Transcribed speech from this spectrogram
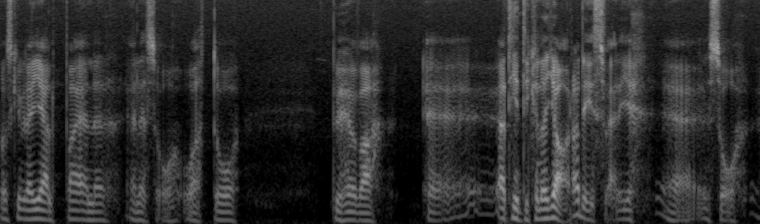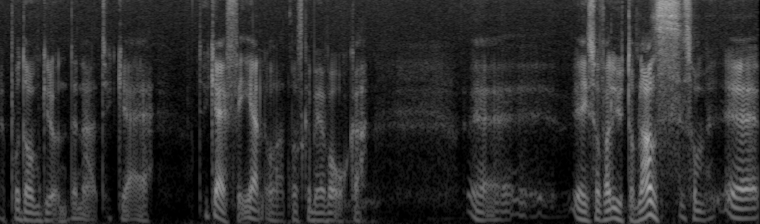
man skulle vilja hjälpa eller, eller så. Och att då behöva eh, att inte kunna göra det i Sverige eh, så på de grunderna tycker jag, är, tycker jag är fel och att man ska behöva åka eh, i så fall utomlands. Som, eh,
